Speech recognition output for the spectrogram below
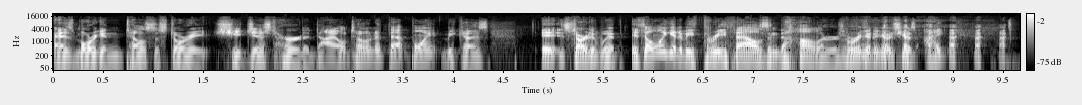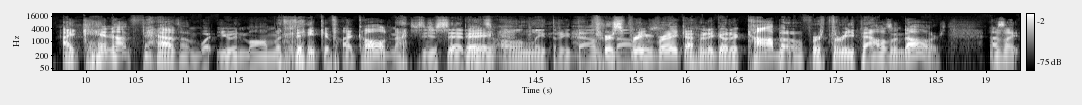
as Morgan tells the story, she just heard a dial tone at that point because it started with, "It's only going to be three thousand dollars. We're going to go." She goes, "I, I cannot fathom what you and mom would think if I called." And I just said, "Hey, It's only $3000 for spring break, I'm going to go to Cabo for three thousand dollars. I was like,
